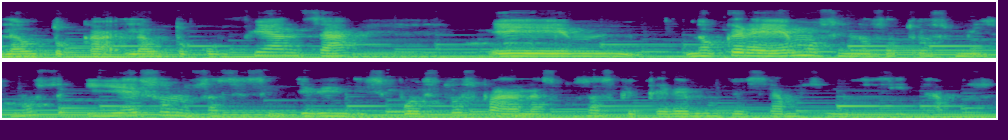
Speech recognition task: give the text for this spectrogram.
la, la autoconfianza em, no creemos en nosotros mismos y eso nos hace sentir indispuestos para las cosas que queremos, deseamos y necesitamos.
